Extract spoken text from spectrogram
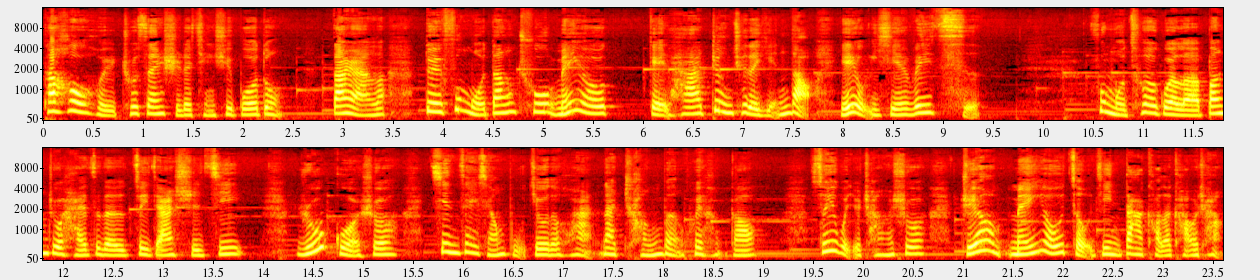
他后悔初三时的情绪波动，当然了，对父母当初没有给他正确的引导，也有一些微词。父母错过了帮助孩子的最佳时机。如果说现在想补救的话，那成本会很高，所以我就常说，只要没有走进大考的考场，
